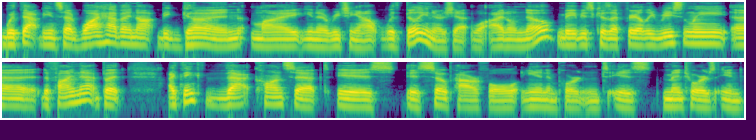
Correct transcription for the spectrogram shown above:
with that being said, why have I not begun my, you know, reaching out with billionaires yet? Well, I don't know. Maybe it's because I fairly recently uh, defined that, but I think that concept is is so powerful and important. Is mentors and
